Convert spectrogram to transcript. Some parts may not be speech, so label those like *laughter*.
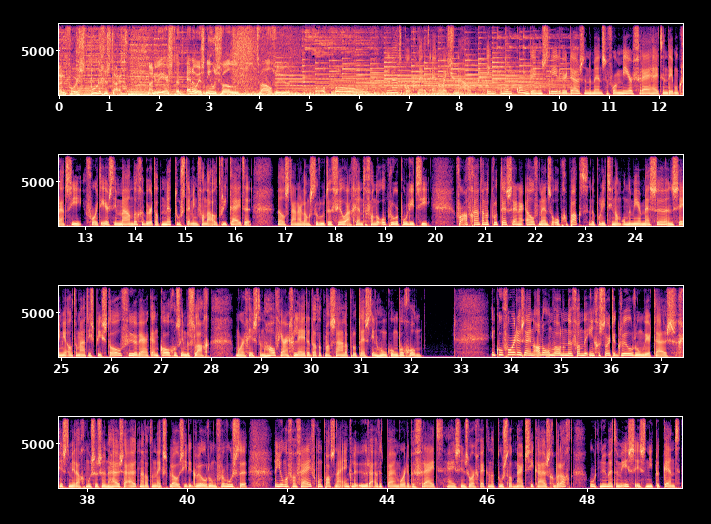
Een voorspoedige start. Maar nu eerst het NOS nieuws van 12 uur. Ho, ho. Renate Kok met het NOS Journaal. In Hongkong demonstreren weer duizenden mensen voor meer vrijheid en democratie. Voor het eerst in maanden gebeurt dat met toestemming van de autoriteiten. Wel staan er langs de route veel agenten van de oproerpolitie. Voorafgaand aan het protest zijn er elf mensen opgepakt. De politie nam onder meer messen, een semi-automatisch pistool, vuurwerk en kogels in beslag. Morgen is het een half jaar geleden dat het massale protest in Hongkong begon. In Koevoorde zijn alle omwonenden van de ingestorte grillroom weer thuis. Gistermiddag moesten ze hun huizen uit nadat een explosie de grillroom verwoestte. Een jongen van vijf kon pas na enkele uren uit het puin worden bevrijd. Hij is in zorgwekkende toestand naar het ziekenhuis gebracht. Hoe het nu met hem is, is niet bekend.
